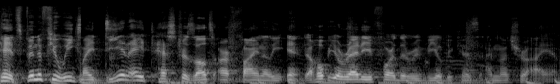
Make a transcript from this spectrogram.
Hey, it's been a few weeks. My DNA test results are finally in. I hope you're ready for the reveal because I'm not sure I am.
